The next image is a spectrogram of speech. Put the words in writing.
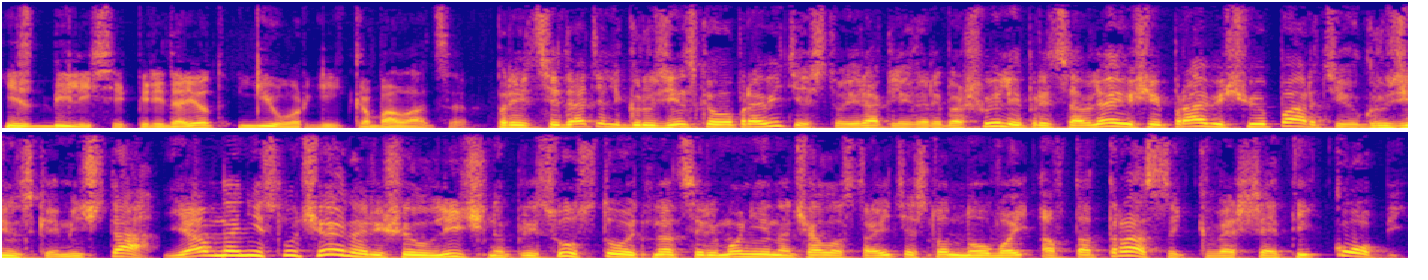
Из Тбилиси передает Георгий Кабаладзе. Председатель грузинского правительства Иракли Гарибашвили, представляющий правящую партию «Грузинская мечта», явно не случайно решил лично присутствовать на церемонии начала строительства новой автотрассы Квешети-Коби.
